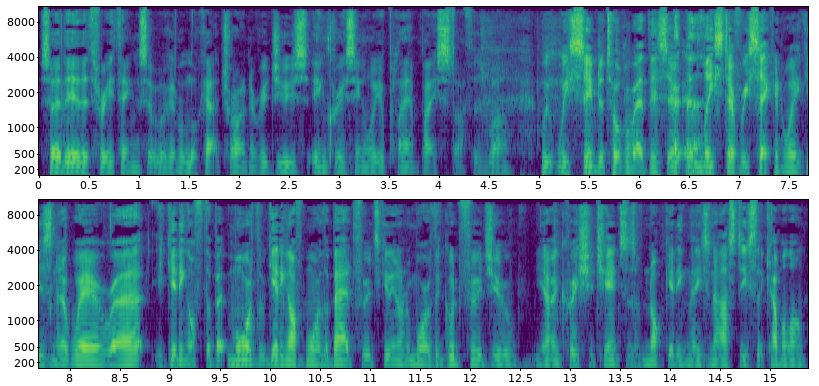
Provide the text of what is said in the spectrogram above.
so they're the three things that we're going to look at trying to reduce, increasing all your plant-based stuff as well. We, we seem to talk about this at least every second week, isn't it? Where uh, you're getting off the more of the, getting off more of the bad foods, getting onto more of the good foods. You you know increase your chances of not getting these nasties that come along.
